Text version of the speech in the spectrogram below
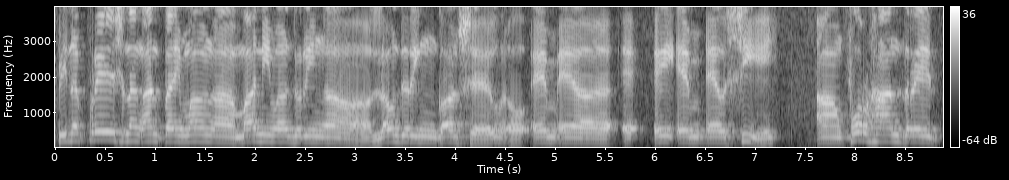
Pinapress ng Anti-Money Laundering ah, Laundering Council o M- ah, A- AMLC ang 425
